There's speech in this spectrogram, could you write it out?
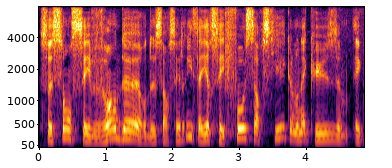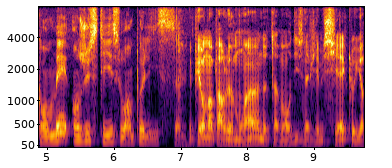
ce sont ces vendeurs de sorcellerie, c'est-à-dire ces faux sorciers que l'on accuse et qu'on met en justice ou en police. Et puis on en parle moins, notamment au 19e siècle, où il n'y a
